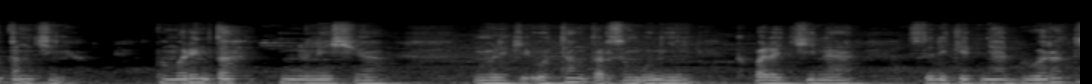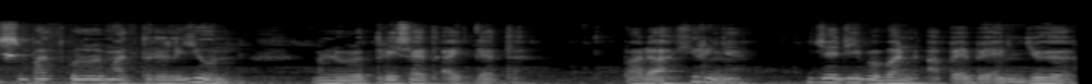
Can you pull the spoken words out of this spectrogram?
Utang Cina Pemerintah Indonesia memiliki utang tersembunyi kepada Cina sedikitnya 245 triliun menurut riset Data. Pada akhirnya, jadi beban APBN juga.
